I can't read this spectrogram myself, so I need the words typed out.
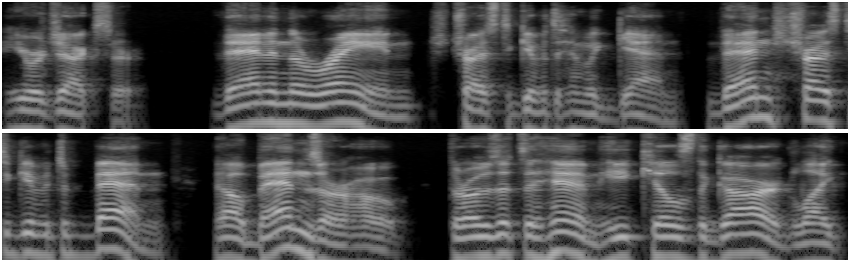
He rejects her. Then in the rain, she tries to give it to him again. Then she tries to give it to Ben. No, Ben's our hope. Throws it to him. He kills the guard. Like,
